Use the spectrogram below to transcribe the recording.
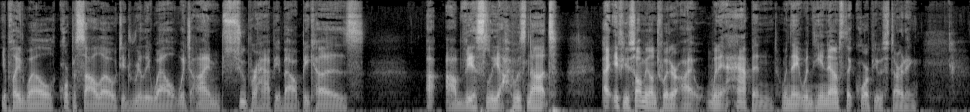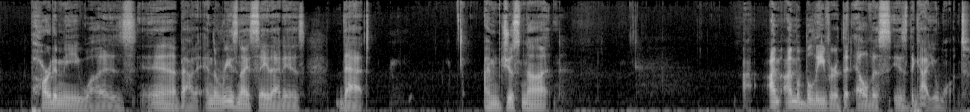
you played well. Korpisalo did really well, which I'm super happy about because uh, obviously I was not. Uh, if you saw me on Twitter, I when it happened when they when he announced that Korpi was starting, part of me was eh, about it, and the reason I say that is that I'm just not. I'm I'm a believer that Elvis is the guy you want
